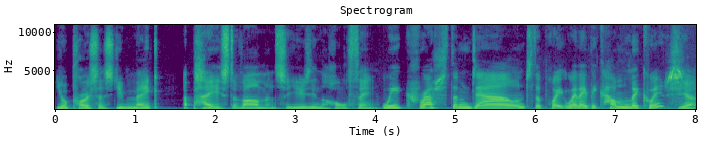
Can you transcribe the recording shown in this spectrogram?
your process. You make a paste of almonds, so using the whole thing. we crush them down to the point where they become liquid. Yeah.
